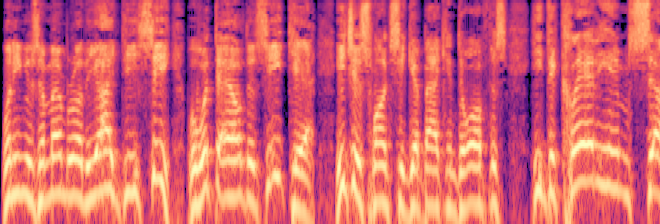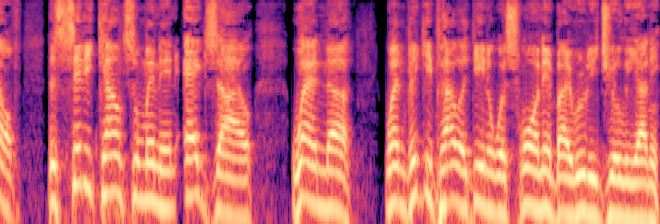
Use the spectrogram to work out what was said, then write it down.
when he was a member of the IDC. Well, what the hell does he care? He just wants to get back into office. He declared himself the city councilman in exile when uh, when Vicky Palladino was sworn in by Rudy Giuliani.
